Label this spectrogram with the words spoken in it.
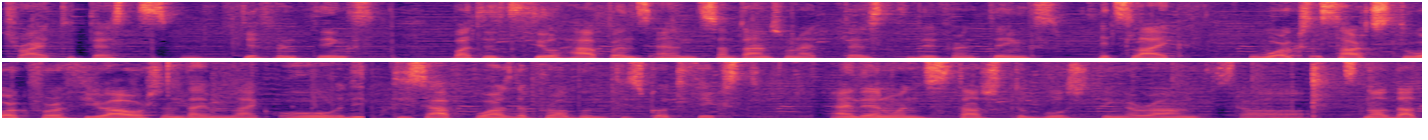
try to test different things but it still happens and sometimes when I test different things it's like works starts to work for a few hours and I'm like oh this app was the problem, this got fixed and then when it starts to boosting around uh, it's not that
